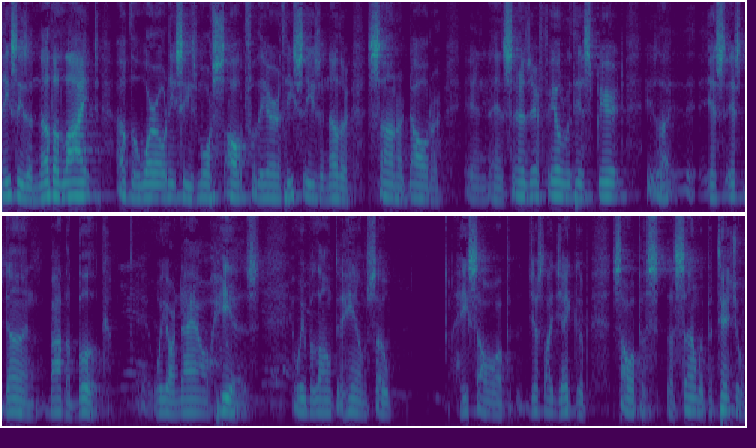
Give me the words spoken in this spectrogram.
he sees another light of the world. He sees more salt for the earth. He sees another son or daughter and, and as soon as they're filled with His Spirit, He's like, it's, it's done by the book. We are now His, we belong to Him. So He saw, a, just like Jacob saw a, a son with potential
